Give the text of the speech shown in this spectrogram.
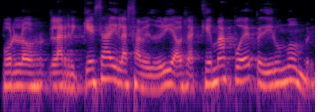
por la riqueza y la sabiduría. O sea, ¿qué más puede pedir un hombre?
